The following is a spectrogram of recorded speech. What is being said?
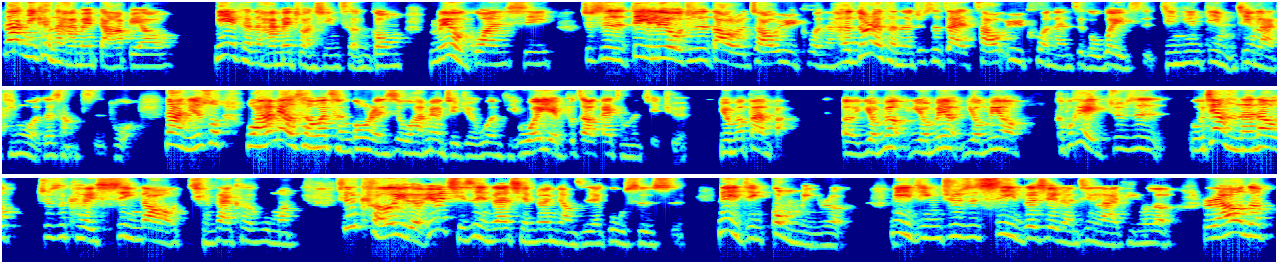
那你可能还没达标。你也可能还没转型成功，没有关系。就是第六，就是到了遭遇困难，很多人可能就是在遭遇困难这个位置，今天进进来听我这场直播。那你就说，我还没有成为成功人士，我还没有解决问题，我也不知道该怎么解决，有没有办法？呃，有没有有没有有没有可不可以？就是我这样子，难道就是可以吸引到潜在客户吗？其实可以的，因为其实你在前端讲这些故事时，你已经共鸣了，你已经就是吸引这些人进来听了。然后呢，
